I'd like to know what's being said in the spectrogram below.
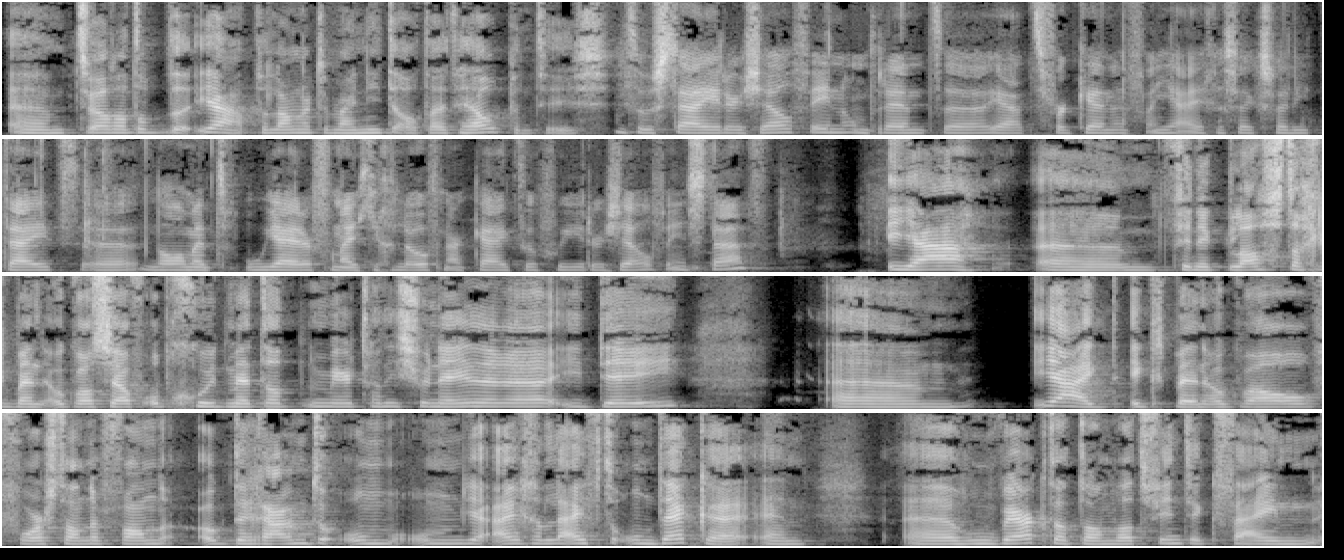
Ehm, terwijl dat op de, ja, op de lange termijn niet altijd helpend is. Want hoe sta je er zelf in omtrent eh, ja, het verkennen van je eigen seksualiteit? eh dan met hoe jij er vanuit je geloof naar kijkt of hoe je er zelf in staat? Ja, ehm, vind ik lastig. Ik ben ook wel zelf opgegroeid met dat meer traditionelere idee. Ehm, ja, ik, ik ben ook wel voorstander van ook de ruimte om, om je eigen lijf te ontdekken. En eh, hoe werkt dat dan? Wat vind ik fijn?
